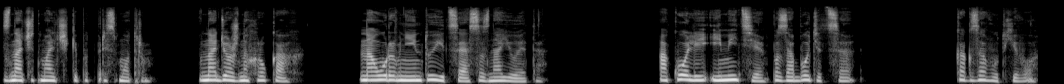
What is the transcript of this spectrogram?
Значит, мальчики под присмотром. В надежных руках. На уровне интуиции осознаю это. А Коли и Мите позаботиться... Как зовут его?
